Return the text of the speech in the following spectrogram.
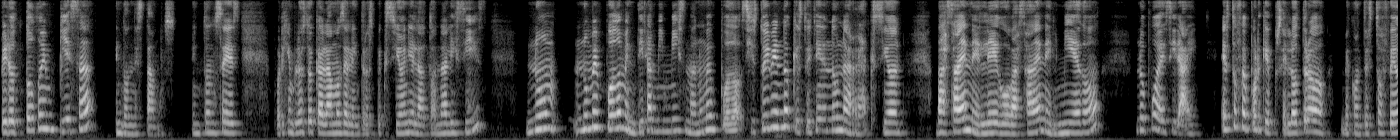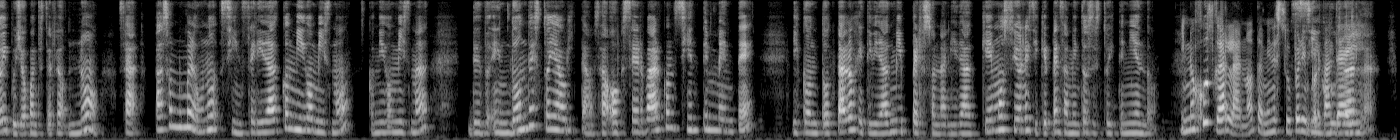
pero todo empieza en dónde estamos. Entonces, por ejemplo, esto que hablamos de la introspección y el autoanálisis, no, no me puedo mentir a mí misma, no me puedo, si estoy viendo que estoy teniendo una reacción basada en el ego, basada en el miedo, no puedo decir, ay, esto fue porque pues, el otro me contestó feo y pues yo contesté feo. No, o sea, paso número uno, sinceridad conmigo mismo, conmigo misma, de en dónde estoy ahorita, o sea, observar conscientemente y con total objetividad mi personalidad, qué emociones y qué pensamientos estoy teniendo. Y no juzgarla, ¿no? También es súper importante ahí.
